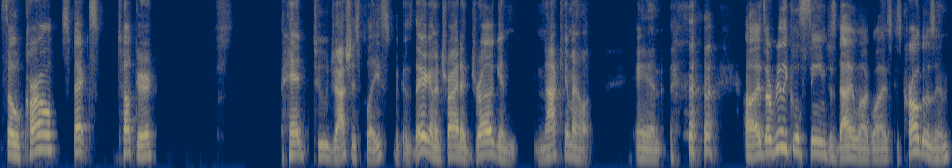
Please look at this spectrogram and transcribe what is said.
So Carl, Specs, Tucker head to Josh's place because they're going to try to drug and knock him out. And uh, it's a really cool scene, just dialogue wise, because Carl goes in.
